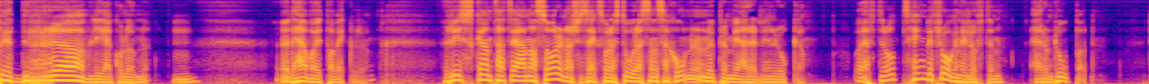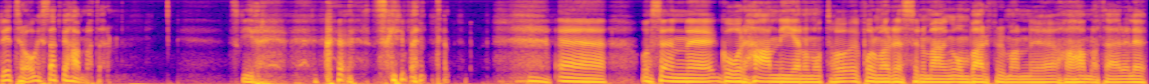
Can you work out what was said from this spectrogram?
bedrövliga kolumnen. Mm. Eh, Det här var ju ett par veckor sedan. Ryskan Tatiana Sorina, 26, var den stora sensationen under premiärhelgen i Ruka. Och efteråt hängde frågan i luften, är hon dopad? Det är tragiskt att vi hamnat där. Skriver skribenten. Eh, och sen eh, går han igenom något ho- form av resonemang om varför man eh, har hamnat här eller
